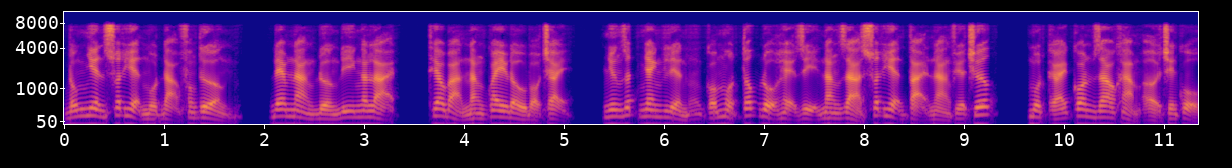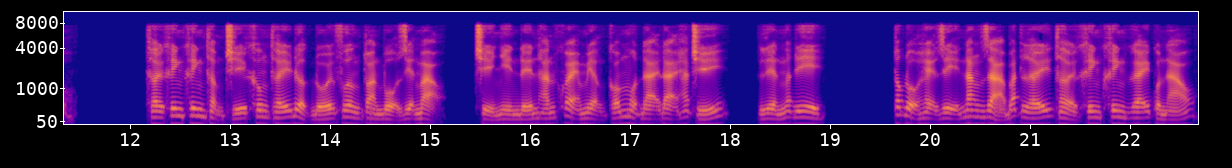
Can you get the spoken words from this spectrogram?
đống nhiên xuất hiện một đạo phong tường, đem nàng đường đi ngăn lại, theo bản năng quay đầu bỏ chạy, nhưng rất nhanh liền có một tốc độ hệ dị năng giả xuất hiện tại nàng phía trước, một cái con dao khảm ở trên cổ. Thời khinh khinh thậm chí không thấy được đối phương toàn bộ diện mạo, chỉ nhìn đến hắn khỏe miệng có một đại đại hát trí liền ngất đi. Tốc độ hệ dị năng giả bắt lấy thời khinh khinh gãy quần áo,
